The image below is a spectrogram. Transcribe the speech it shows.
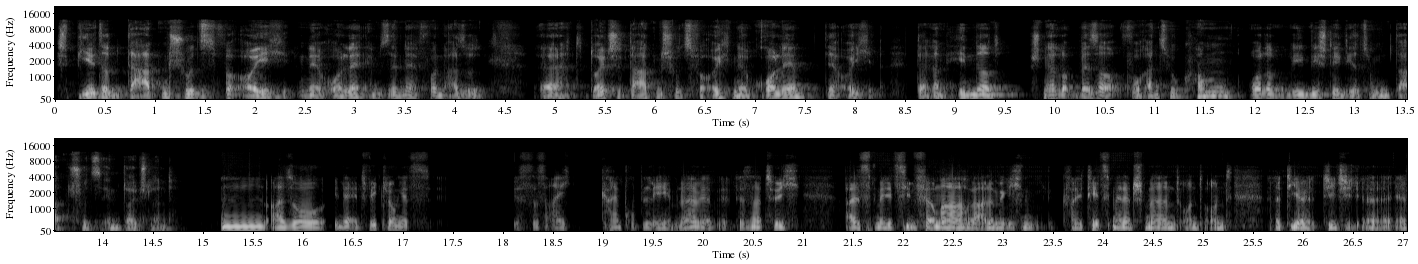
spielt der Datenschutz für euch eine Rolle im Sinne von, also äh, deutsche Datenschutz für euch eine Rolle, der euch daran hindert, schneller, besser voranzukommen? Oder wie, wie steht ihr zum Datenschutz in Deutschland? Mm, also in der Entwicklung jetzt ist das eigentlich kein Problem. Ne? Wir, wir, sind natürlich als Medizinfirma haben wir alle möglichen Qualitätsmanagement und, und äh, die, die, äh, äh,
